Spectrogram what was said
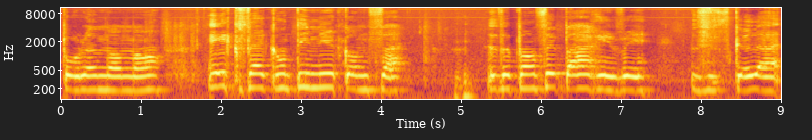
pour le moment et que ça continue comme ça. Je pensais pas arriver jusque-là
